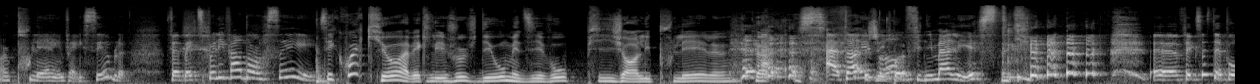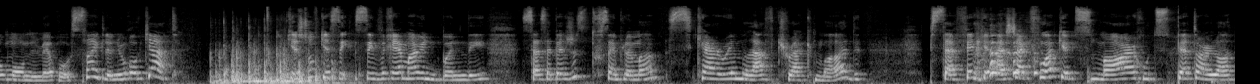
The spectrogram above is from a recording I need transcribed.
un poulet invincible. Fait ben, tu peux les faire danser. C'est quoi qu'il y a avec les jeux vidéo médiévaux pis genre les poulets, là? Attends, j'ai bon. pas fini ma liste. Euh, fait que ça, c'était pour mon numéro 5. Le numéro 4. Que je trouve que c'est c'est vraiment une bonne idée. Ça s'appelle juste tout simplement Skyrim Laugh Track Mod. Puis ça fait qu'à chaque fois que tu meurs ou tu pètes un, lock,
